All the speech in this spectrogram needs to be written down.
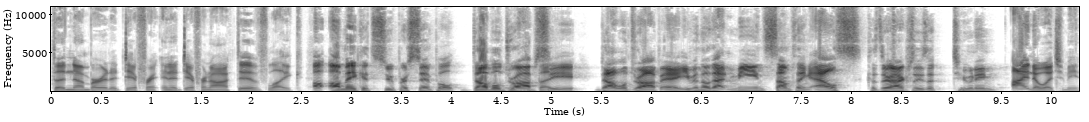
the number at a different in a different octave. Like I'll, make it super simple. Double drop But- C, double drop A, even though that means something else because there actually is a tuning. I know what you mean.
